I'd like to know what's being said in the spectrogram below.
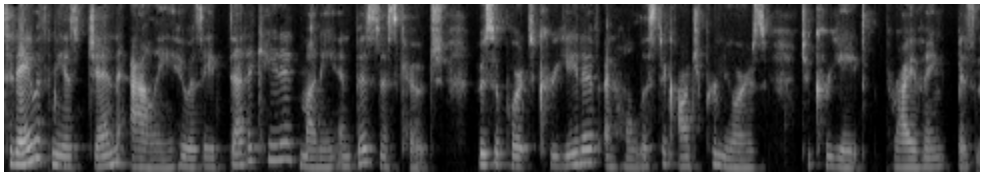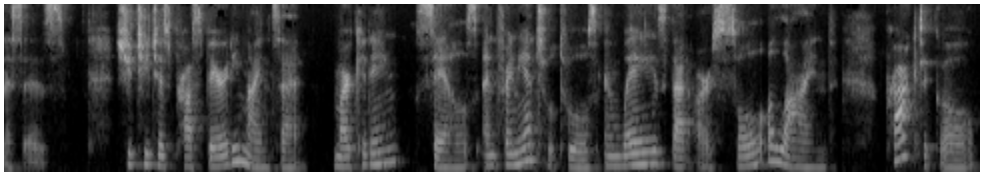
Today with me is Jen Aly, who is a dedicated money and business coach who supports creative and holistic entrepreneurs to create thriving businesses. She teaches prosperity mindset, marketing, sales, and financial tools in ways that are soul aligned, practical,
